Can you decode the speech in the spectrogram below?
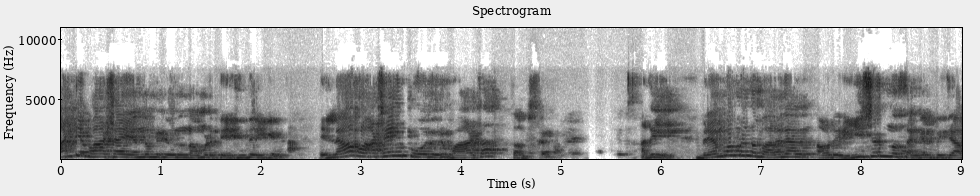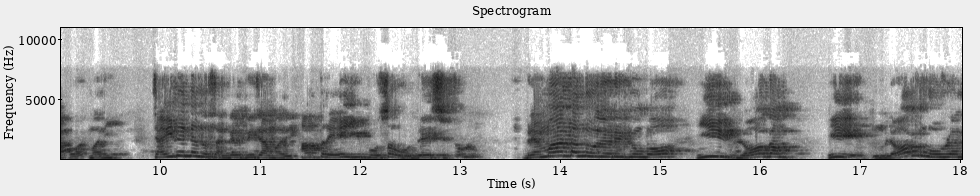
ആദ്യ ഭാഷ എന്നും ഇതൊന്നും നമ്മൾ തെറ്റിദ്ധരിക്കില്ല എല്ലാ ഭാഷയും പോലെ ഒരു ഭാഷ സംസ്കൃതം. അതിൽ ബ്രഹ്മം എന്ന് പറഞ്ഞാൽ അവിടെ ഈശ്വരൻ എന്ന് സങ്കല്പിച്ചാൽ മതി. ചൈതന്യം എന്ന് സങ്കല്പിച്ചാൽ മതി. അത്രയേ ഈ പുസ്തകം ഉദ്ദേശിച്ചുള്ളൂ ബ്രഹ്മാണ്ടം എന്ന് വിവരിക്കുമ്പോ ഈ ലോകം ഈ ലോകം മുഴുവൻ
